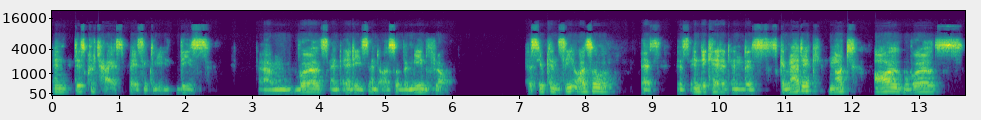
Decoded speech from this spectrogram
and discretize basically these um, whirls and eddies and also the mean flow. As you can see also, as is indicated in this schematic. Not all worlds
